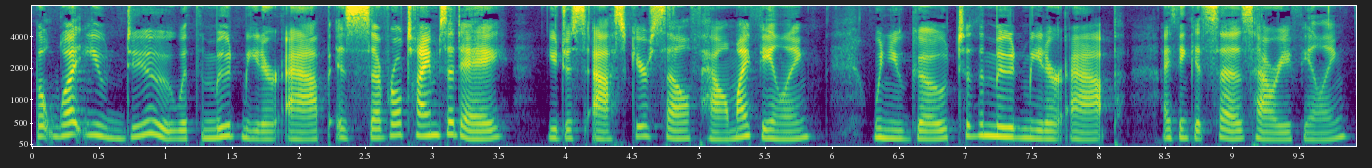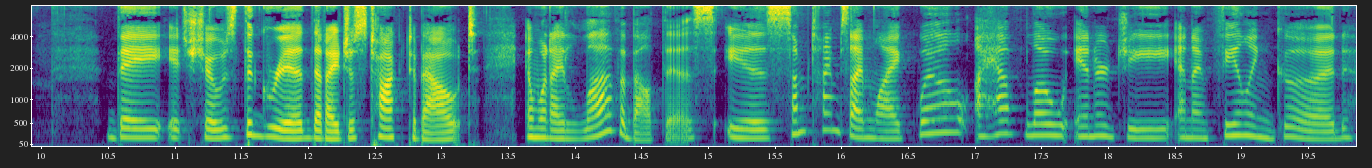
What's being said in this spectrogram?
But what you do with the Mood Meter app is several times a day, you just ask yourself, How am I feeling? When you go to the Mood Meter app, I think it says, How are you feeling? They it shows the grid that I just talked about. And what I love about this is sometimes I'm like, well, I have low energy and I'm feeling good,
